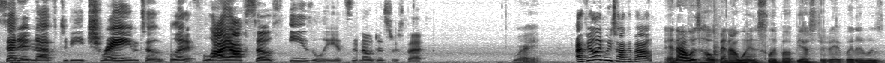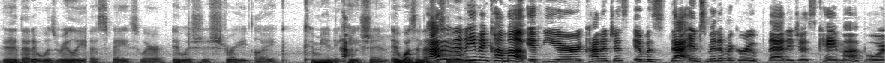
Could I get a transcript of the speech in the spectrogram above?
set enough to be trained to let it fly off so easily. It's no disrespect. Right. I feel like we talk about. And I was hoping I wouldn't slip up yesterday, but it was good that it was really a space where it was just straight, like, communication. It wasn't necessarily. How did it even come up? If you're kind of just, it was that intimate of a group that it just came up, or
